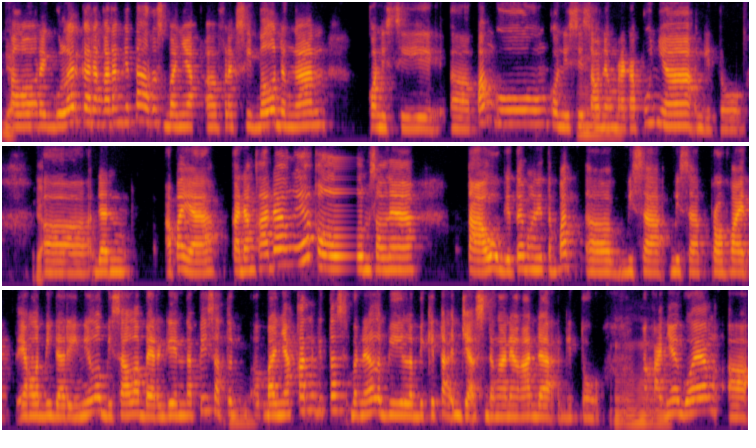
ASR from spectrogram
Yeah. Kalau reguler kadang-kadang kita harus banyak uh, fleksibel dengan kondisi uh, panggung, kondisi hmm. sound yang mereka punya gitu. Yeah. Ya. Uh, dan apa ya kadang-kadang ya kalau misalnya tahu gitu emang di tempat uh, bisa bisa provide yang lebih dari ini lo bisa lah bargain tapi satu hmm. banyak kan kita sebenarnya lebih lebih kita adjust dengan yang ada gitu hmm. makanya gue yang uh,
